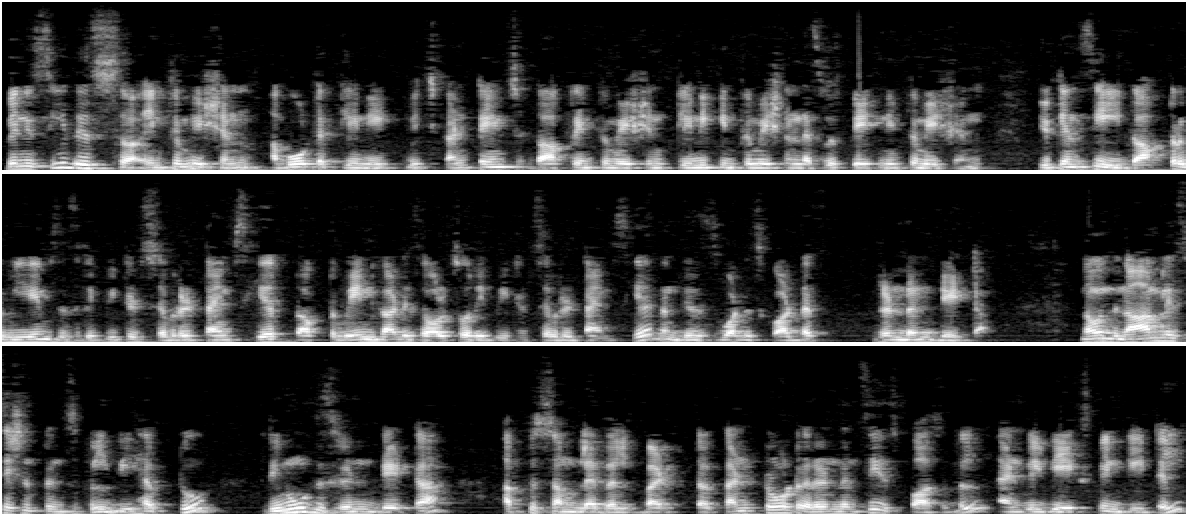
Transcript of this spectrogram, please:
When you see this uh, information about a clinic which contains doctor information, clinic information, and as well as patient information, you can see Dr. Williams is repeated several times here. Dr. Weingard is also repeated several times here, and this is what is called as redundant data. Now, in the normalization principle, we have to remove this redundant data up to some level, but uh, controlled redundancy is possible and will be explained in detail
